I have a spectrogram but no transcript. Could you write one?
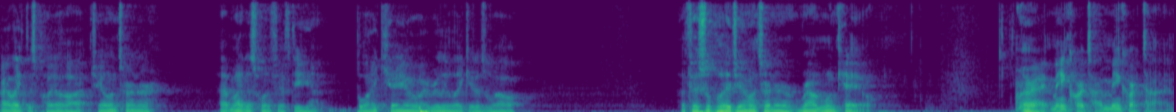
I like this play a lot. Jalen Turner at minus 150. Bly KO, I really like it as well. Official play Jalen Turner, round one KO. All right, main card time, main card time.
